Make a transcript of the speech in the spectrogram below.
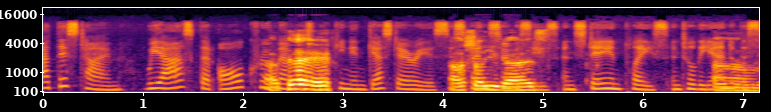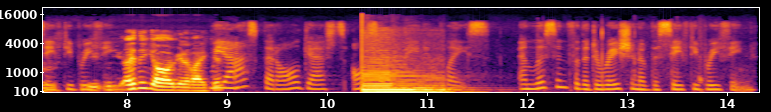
At this time, we ask that all crew members working in guest areas suspend you guys. services and stay in place until the end of the Um, safety briefing. I think y'all are gonna like We it. We ask that all guests also remain in place and listen for the duration of the safety briefing.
